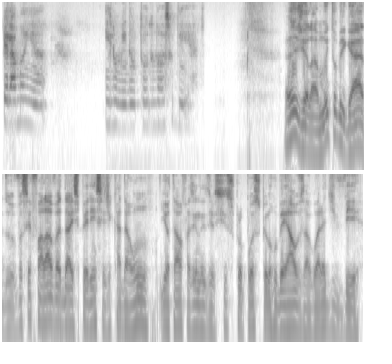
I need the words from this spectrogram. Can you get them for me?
pela manhã iluminam todo o nosso dia. Ângela, muito obrigado. Você falava da experiência de cada um e eu estava fazendo exercício proposto pelo Rubem Alves agora de ver,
